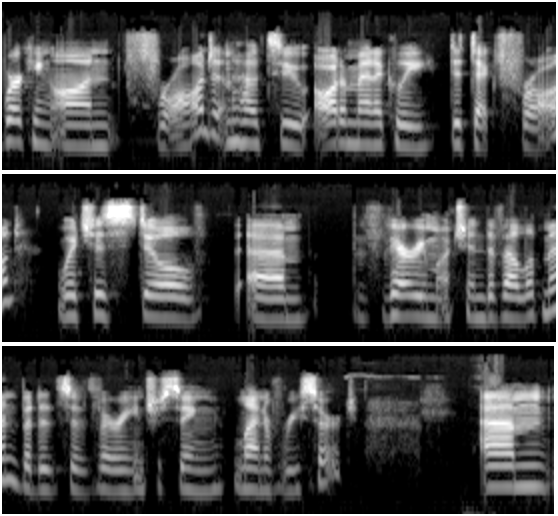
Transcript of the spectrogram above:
working on fraud and how to automatically detect fraud, which is still um, very much in development, but it's a very interesting line of research. Um,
